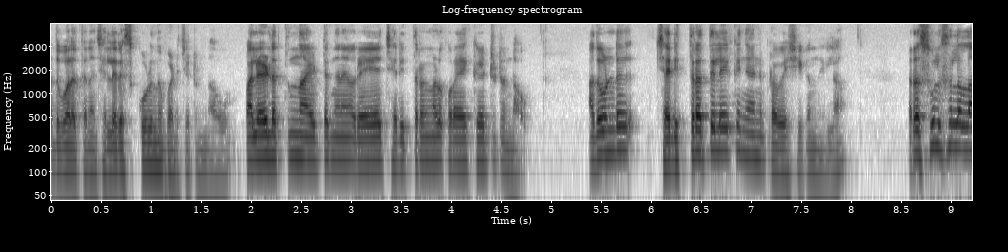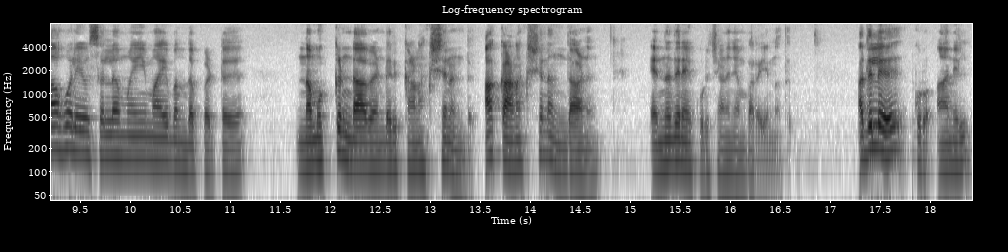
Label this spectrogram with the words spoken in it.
അതുപോലെ തന്നെ ചിലർ സ്കൂളിൽ നിന്ന് പഠിച്ചിട്ടുണ്ടാവും. പലയിടത്തു നിന്നായിട്ട് ഇങ്ങനെ ഒരേ ചരിത്രങ്ങൾ കുറേ കേട്ടിട്ടുണ്ടാവും. അതുകൊണ്ട് ചരിത്രത്തിലേക്ക് ഞാൻ പ്രവേശിക്കുന്നില്ല. റസൂൽ സല്ലാഹു അലൈഹി വസ്ലമയുമായി ബന്ധപ്പെട്ട് നമുക്കുണ്ടാവേണ്ട ഒരു കണക്ഷൻ ഉണ്ട്. ആ കണക്ഷൻ എന്താണ് എന്നതിനെക്കുറിച്ചാണ് ഞാൻ പറയുന്നത്. അതിൽ ഖുർആനിൽ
